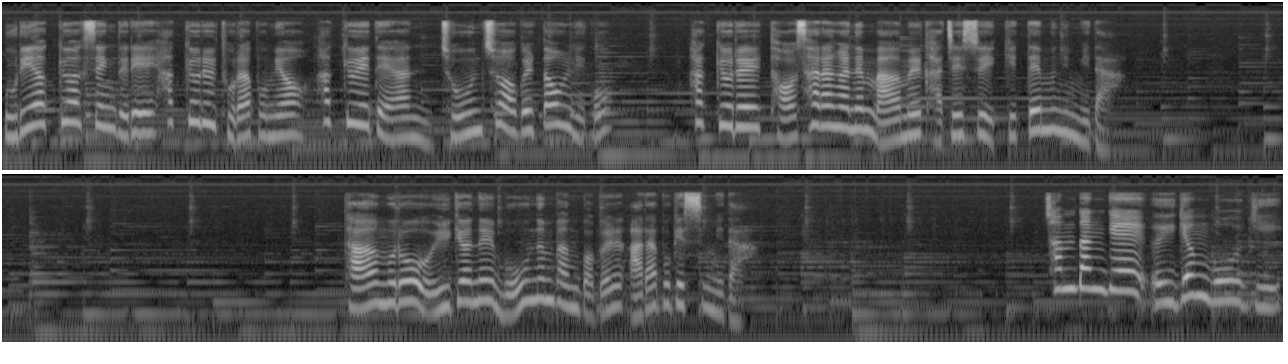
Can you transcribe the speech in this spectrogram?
우리 학교 학생들이 학교를 돌아보며 학교에 대한 좋은 추억을 떠올리고 학교를 더 사랑하는 마음을 가질 수 있기 때문입니다. 다음으로 의견을 모으는 방법을 알아보겠습니다. 3단계 의견 모으기.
